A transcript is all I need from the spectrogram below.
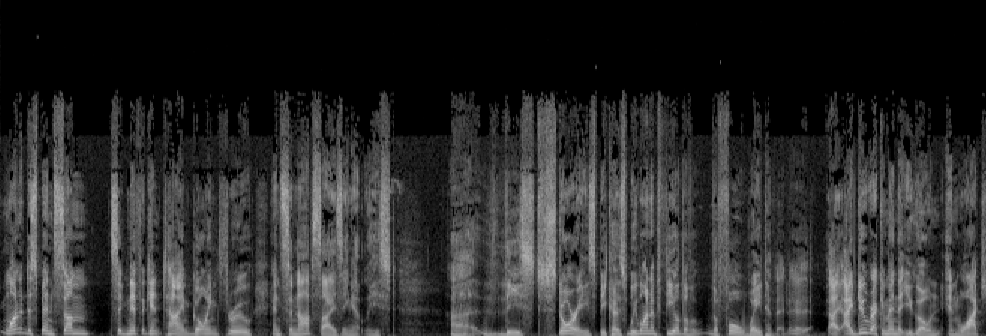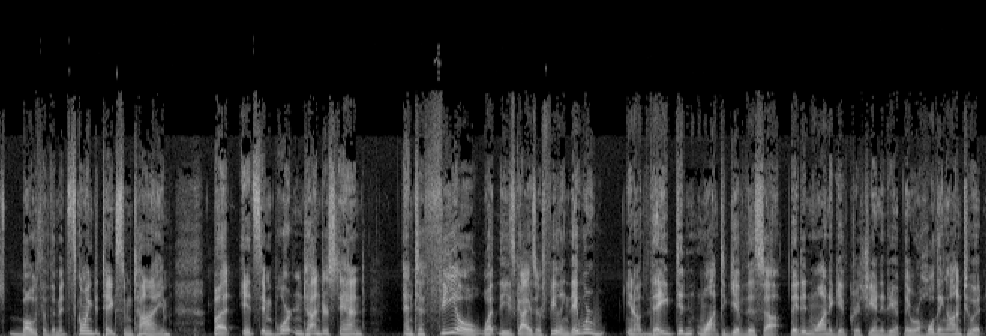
wanted to spend some significant time going through and synopsizing, at least, uh, these stories because we want to feel the, the full weight of it. Uh, I, I, do recommend that you go and, and watch both of them. It's going to take some time, but it's important to understand and to feel what these guys are feeling. They were, you know, they didn't want to give this up. They didn't want to give Christianity up. They were holding on to it,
